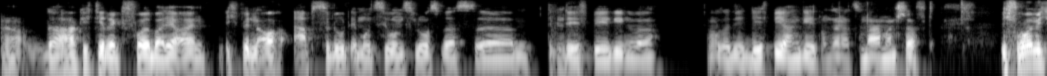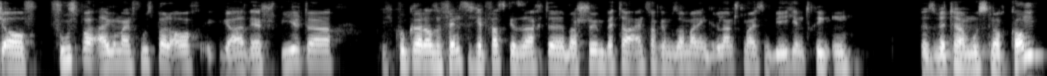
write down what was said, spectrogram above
Ja, da hake ich direkt voll bei dir ein. Ich bin auch absolut emotionslos, was ähm, den DFB gegenüber, also die DFB angeht, unsere Nationalmannschaft. Ich freue mich auf Fußball, allgemein Fußball auch, egal wer spielt da. Ich gucke gerade aus dem Fenster, ich hätte fast gesagt, äh, bei schönem Wetter einfach im Sommer den Grill anschmeißen, Bierchen trinken. Das Wetter muss noch kommen.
